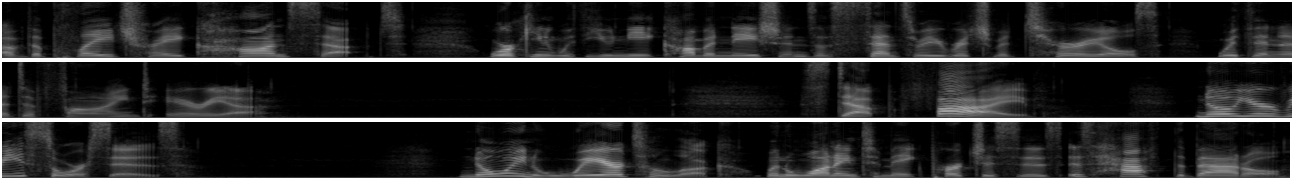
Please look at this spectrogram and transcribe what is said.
of the play tray concept, working with unique combinations of sensory rich materials within a defined area. Step 5 Know your resources. Knowing where to look when wanting to make purchases is half the battle.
